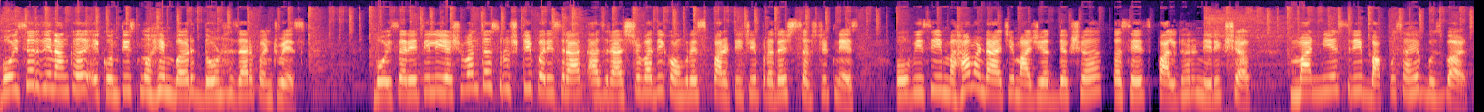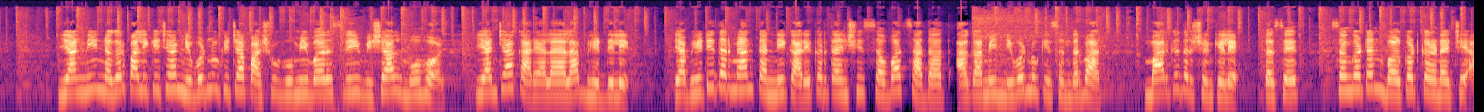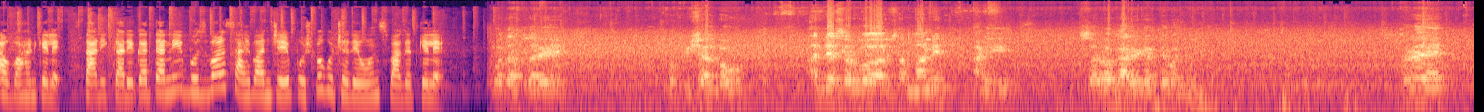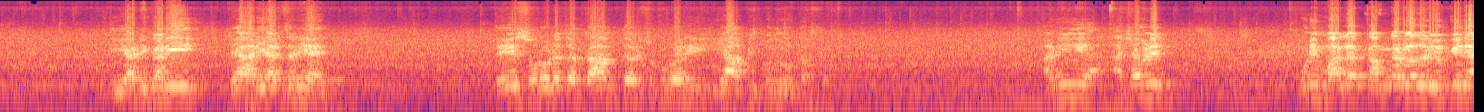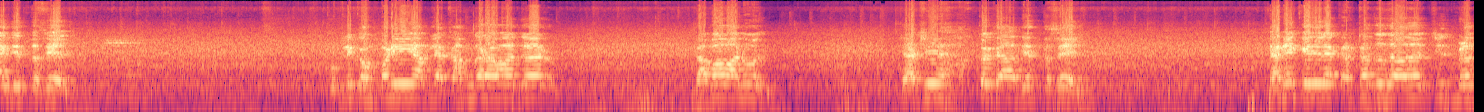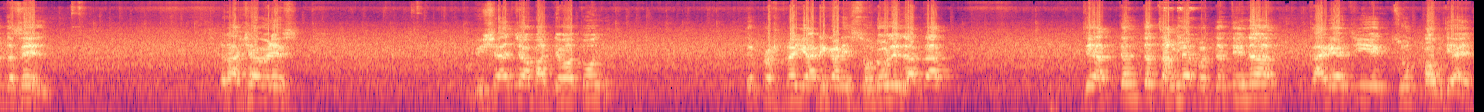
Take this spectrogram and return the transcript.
बोईसर दिनांक एकोणतीस नोव्हेंबर दोन हजार पंचवीस. बोईसर येथील यशवंत सृष्टी परिसरात आज राष्ट्रवादी काँग्रेस पार्टीचे प्रदेश सरचिटणीस ओबीसी महामंडळाचे माजी अध्यक्ष तसेच पालघर निरीक्षक माननीय श्री बापूसाहेब भुजबळ यांनी नगरपालिकेच्या निवडणुकीच्या पार्श्वभूमीवर श्री विशाल मोहोळ यांच्या कार्यालयाला भेट दिली. या भेटीदरम्यान त्यांनी कार्यकर्त्यांशी संवाद साधत आगामी निवडणुकीसंदर्भात मार्गदर्शन केले. तसेच संघटन बळकट करण्याचे आवाहन केले. स्थानिक कार्यकर्त्यांनी भुजबळ साहेबांचे पुष्पगुच्छ देऊन स्वागत केले. विशाल भाऊ अन्य सर्व सन्मानित आणि सर्व कार्यकर्ते बंधूंनो. खरं आहे या ठिकाणी ज्या अडीअडचणी आहेत ते सोडवण्याचं काम दर शुक्रवारी या ऑफिसमधून होत असतं. आणि अशा वेळेस कोणी मालक कामगाराला जर योग्य न्याय देत नसेल कुठली कंपनी आपल्या कामगारावर जर दबाव आणून त्याचे हक्क त्याला देत नसेल त्याने केलेल्या कष्टाचं जर चीज मिळत नसेल तर अशा वेळेस विषयाच्या माध्यमातून ते प्रश्न या ठिकाणी सोडवले जातात. ते अत्यंत चांगल्या पद्धतीनं कार्याची एक चोख पावती आहे.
